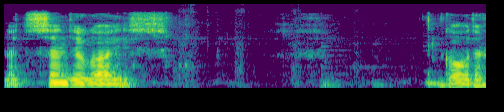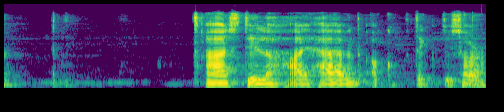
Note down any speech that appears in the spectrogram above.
Let's send you guys go there. Uh, still I haven't occupied this or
